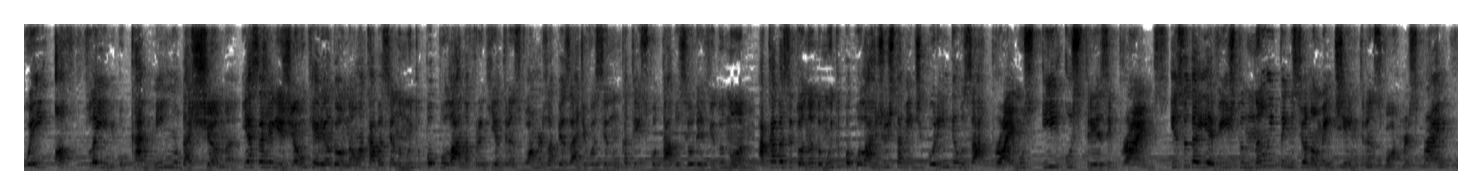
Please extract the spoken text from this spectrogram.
Way of Flame, o caminho da chama. E essa religião, querendo ou não, acaba sendo muito popular na franquia Transformers, apesar de você nunca ter escutado o seu devido nome. Acaba se tornando muito popular justamente por endeusar Primus e os 13 Primes. Isso daí é visto não intencionalmente em Transformers Prime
